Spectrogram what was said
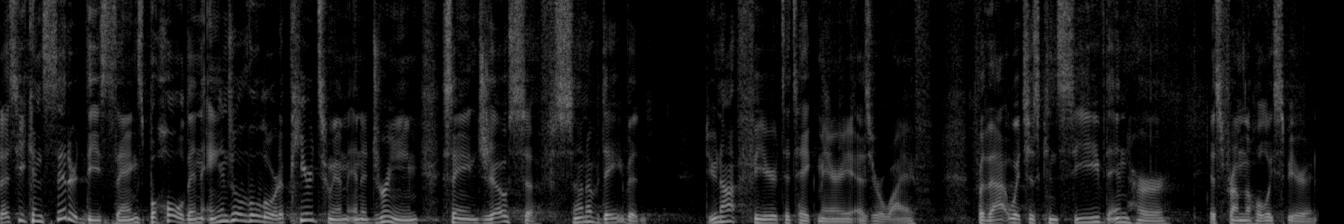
But as he considered these things, behold, an angel of the Lord appeared to him in a dream, saying, Joseph, son of David, do not fear to take Mary as your wife, for that which is conceived in her is from the Holy Spirit.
